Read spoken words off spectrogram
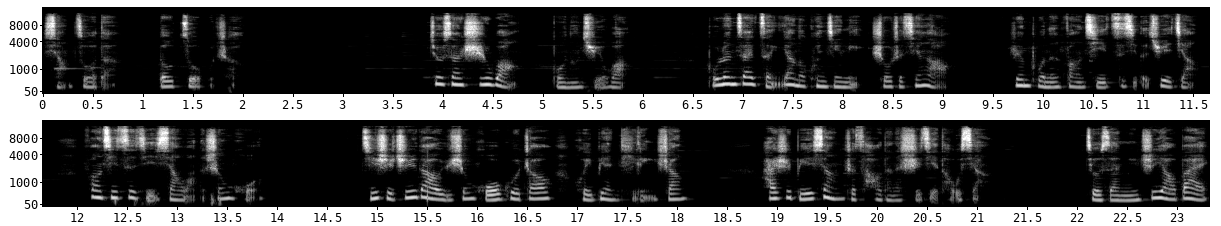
想做的都做不成。就算失望，不能绝望。不论在怎样的困境里受着煎熬，仍不能放弃自己的倔强，放弃自己向往的生活。即使知道与生活过招会遍体鳞伤，还是别向这操蛋的世界投降。就算明知要败，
